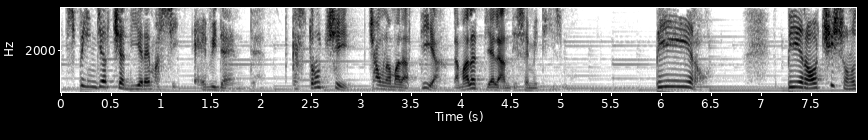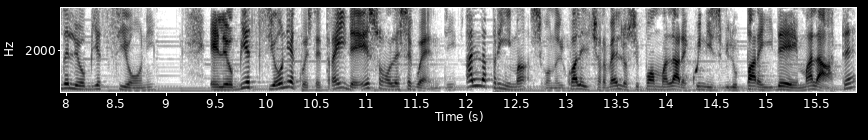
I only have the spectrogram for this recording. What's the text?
spingerci a dire ma sì, è evidente, Castrucci ha una malattia, la malattia è l'antisemitismo. Però, però ci sono delle obiezioni e le obiezioni a queste tre idee sono le seguenti. Alla prima, secondo il quale il cervello si può ammalare e quindi sviluppare idee malate,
